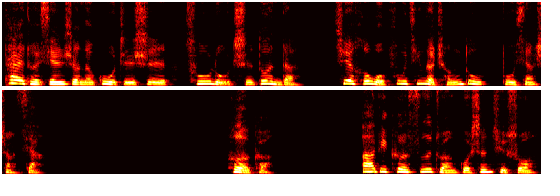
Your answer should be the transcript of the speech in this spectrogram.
泰特先生的固执是粗鲁迟钝的。却和我父亲的程度不相上下。赫克，阿蒂克斯转过身去说：“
